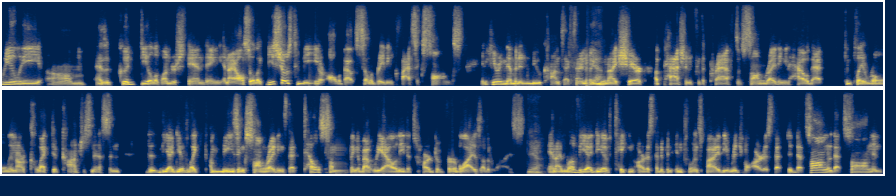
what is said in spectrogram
really um, has a good deal of understanding. And I also like these shows to me are all about celebrating classic songs and hearing them in a new context. And I know Yeah. you and I share a passion for the craft of songwriting and how that can play a role in our collective consciousness and the, the idea of like amazing songwritings that tell something about reality that's hard to verbalize otherwise. Yeah. And I love the idea of taking artists that have been influenced by the original artist that did that song or that song and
